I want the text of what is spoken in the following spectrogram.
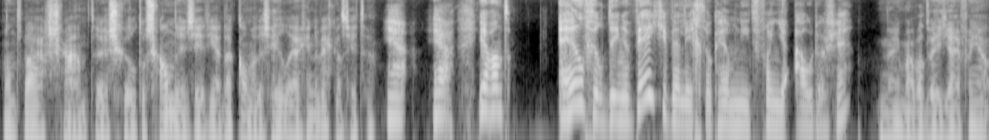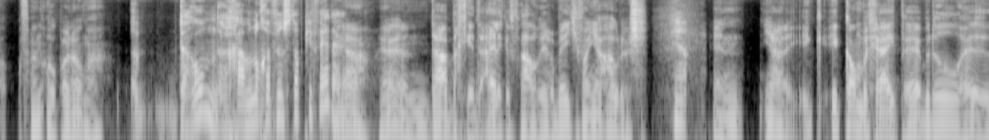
want waar schaamte, schuld of schande in zit, ja, dat kan wel eens heel erg in de weg gaan zitten. Ja, ja. ja want heel veel dingen weet je wellicht ook helemaal niet van je ouders, hè? Nee, maar wat weet jij van, jou, van opa en oma? Daarom, dan gaan we nog even een stapje verder. Ja, ja, en daar begint eigenlijk het verhaal weer een beetje van je ouders. Ja. En ja, ik, ik kan begrijpen, hè, ik bedoel, hè,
